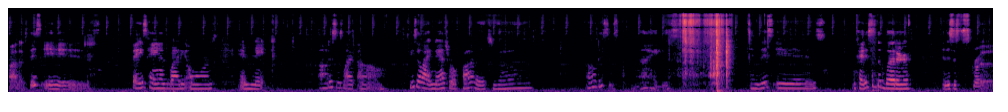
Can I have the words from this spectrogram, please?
products. This is face, hands, body, arms, and neck. Oh, this is like, um, these are like natural products, you guys. Oh, this is nice. And this is, okay, this is the butter, and this is the scrub.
